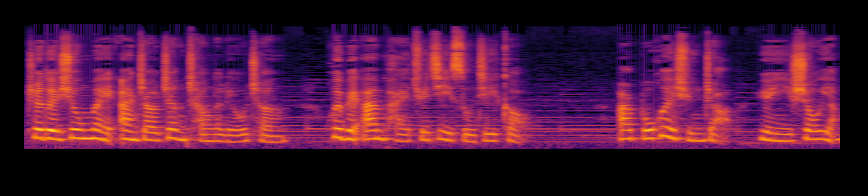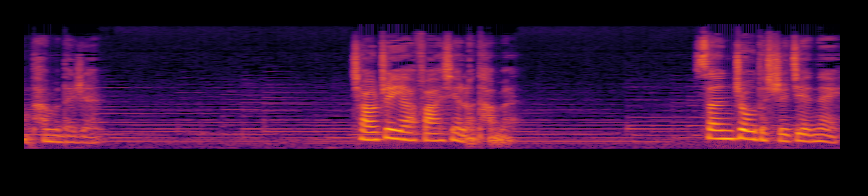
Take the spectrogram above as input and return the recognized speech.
这对兄妹按照正常的流程会被安排去寄宿机构。而不会寻找愿意收养他们的人。乔治亚发现了他们。三周的时间内，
